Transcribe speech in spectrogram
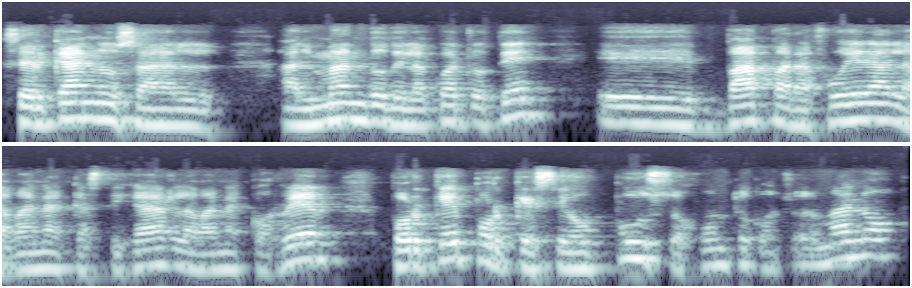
cercanos al, al mando de la 4T, eh, va para afuera, la van a castigar, la van a correr. ¿Por qué? Porque se opuso junto con su hermano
